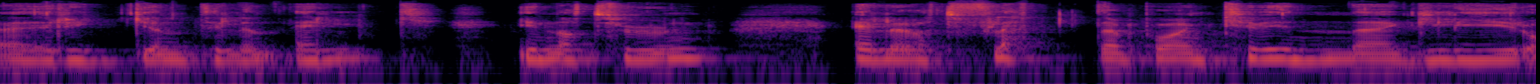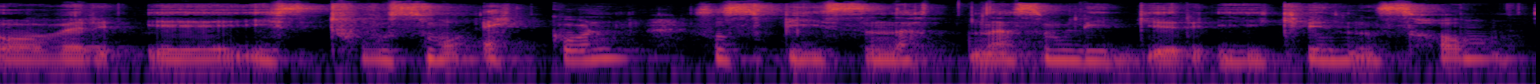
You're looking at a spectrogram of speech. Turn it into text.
eh, ryggen til en elg i naturen. Eller at fletten på en kvinne glir over i, i to små ekorn som spiser nøttene som ligger i kvinnens hånd.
